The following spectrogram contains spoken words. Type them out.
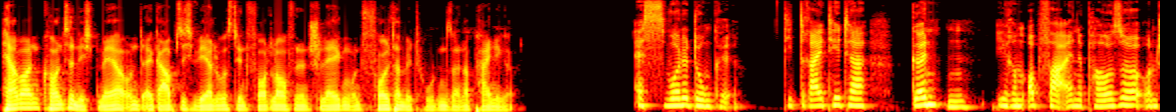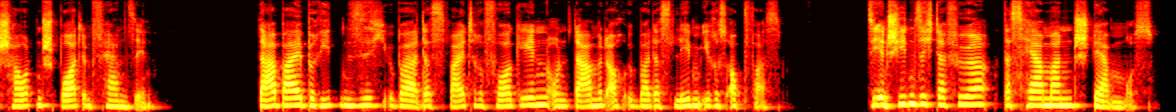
Hermann konnte nicht mehr und ergab sich wehrlos den fortlaufenden Schlägen und Foltermethoden seiner Peiniger. Es wurde dunkel. Die drei Täter gönnten ihrem Opfer eine Pause und schauten Sport im Fernsehen. Dabei berieten sie sich über das weitere Vorgehen und damit auch über das Leben ihres Opfers. Sie entschieden sich dafür, dass Hermann sterben muss.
